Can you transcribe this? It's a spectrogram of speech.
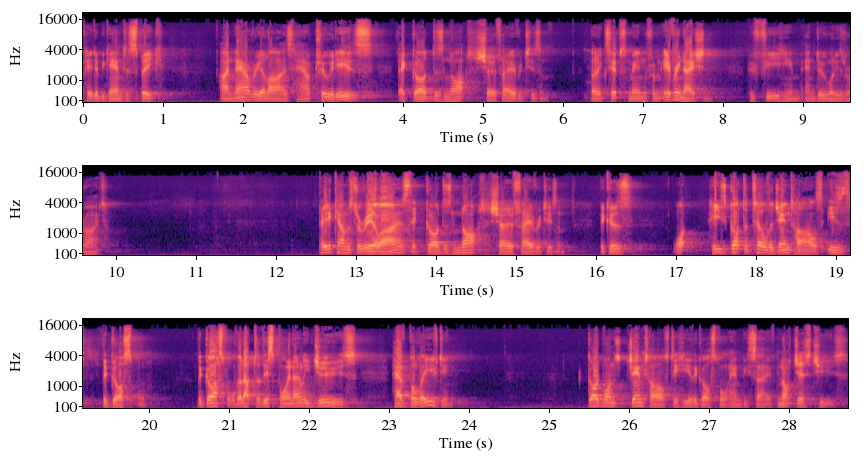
Peter began to speak. I now realize how true it is that God does not show favoritism, but accepts men from every nation who fear him and do what is right. Peter comes to realize that God does not show favoritism because what he's got to tell the Gentiles is the gospel the gospel that up to this point only Jews have believed in. God wants Gentiles to hear the gospel and be saved, not just Jews.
